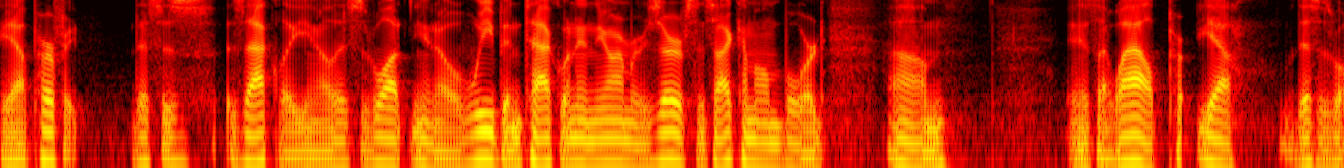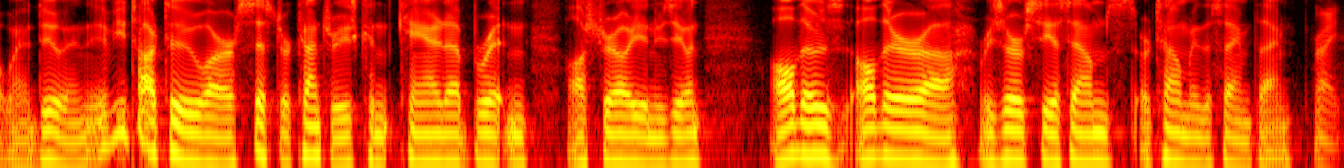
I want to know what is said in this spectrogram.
yeah perfect. This is exactly you know this is what you know we've been tackling in the Army Reserve since I come on board. Um, and it's like wow per, yeah this is what we're going to do. And if you talk to our sister countries, Can- Canada, Britain, Australia, New Zealand, all those all their uh, reserve CSMs are telling me the same thing Right.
